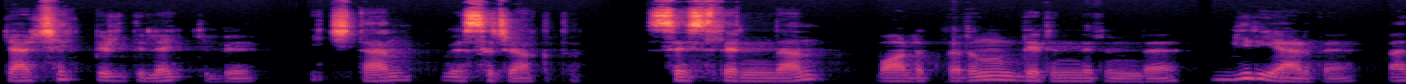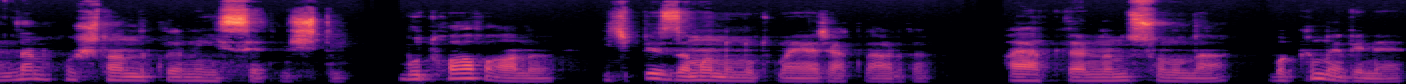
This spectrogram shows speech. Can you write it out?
Gerçek bir dilek gibi içten ve sıcaktı. Seslerinden varlıklarının derinlerinde bir yerde benden hoşlandıklarını hissetmiştim. Bu tuhaf anı hiçbir zaman unutmayacaklardı. Hayatlarının sonuna, bakım evine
